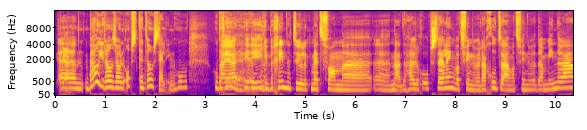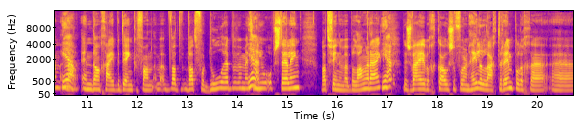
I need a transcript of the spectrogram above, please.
Ja. ehm, bouw je dan zo'n op tentoonstelling? Hoe, hoe begin nou ja, je, daar? begint natuurlijk met van eh, eh, nou, de huidige opstelling. Wat vinden we daar goed aan? Wat vinden we daar minder aan? Ja. Nou, en dan ga je bedenken van wat, wat voor doel hebben we met Ja. de nieuwe opstelling? Wat vinden we belangrijk? Ja, Dus wij hebben gekozen voor een hele laagdrempelige eh,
